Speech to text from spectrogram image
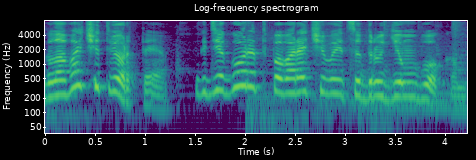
Глава четвертая, где город поворачивается другим боком.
